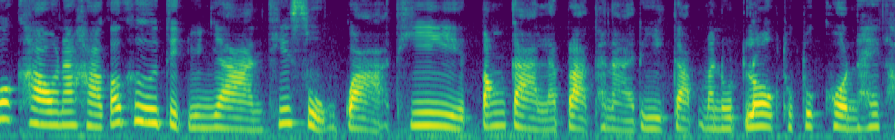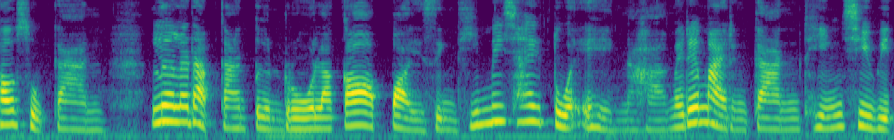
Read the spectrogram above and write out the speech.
พวกเขานะคะก็คือจิตวิญญาณที่สูงกว่าที่ต้องการและปรารถนาดีกับมนุษย์โลกทุกๆ คนให้เข้าสู่การเลื่อนระดับการตื่นรู้แล้วก็ปล่อยสิ่งที่ไม่ใช่ตัวเองนะคะ ไม่ได้หมายถึงการทิ้งชีวิต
